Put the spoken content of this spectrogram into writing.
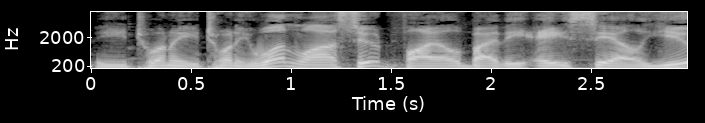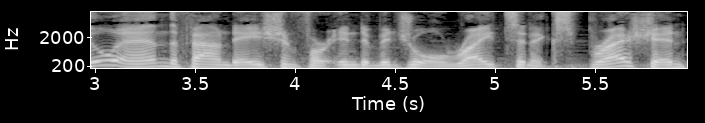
The 2021 lawsuit filed by the ACLU and the Foundation for Individual Rights and Expression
